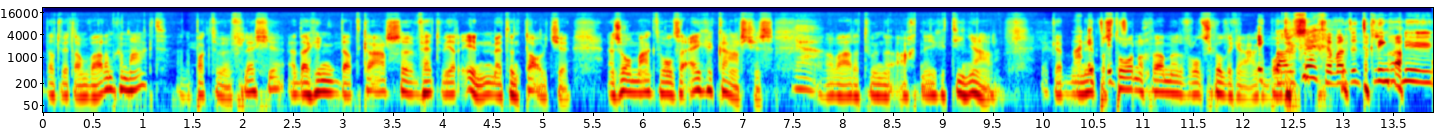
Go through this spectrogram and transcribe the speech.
dat werd dan warm gemaakt. En dan pakten we een flesje en daar ging dat kaarsvet weer in met een touwtje. En zo maakten we onze eigen kaarsjes. Ja. we waren toen 8, 9, 10 jaar. Ik heb maar meneer het, Pastoor het, nog wel mijn verontschuldiging aangeboden. Ik wou zeggen, want het klinkt nu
